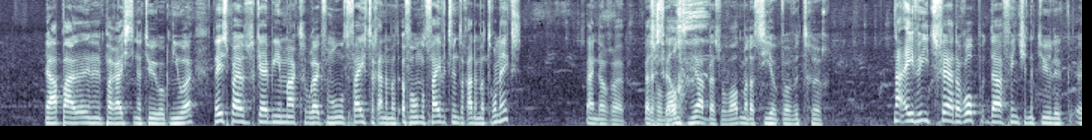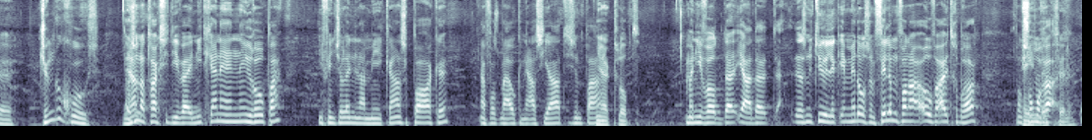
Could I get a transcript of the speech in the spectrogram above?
Pa- in Parijs is die natuurlijk ook nieuw. hè. Deze Pirates of the Caribbean maakt gebruik van 150 anima- of 125 animatronics. Zijn er eh, best, Best wel wat. Ja, best wel wat, maar dat zie je ook wel weer terug. Nou, even iets verderop, daar vind je natuurlijk eh, Jungle Cruise. Dat is Ja. een attractie die wij niet kennen in Europa. Die vind je alleen in Amerikaanse parken. En volgens mij ook in de Aziatische een paar. Ja, klopt. Maar in ieder geval, da- ja, da- da- er is natuurlijk inmiddels een film van over uitgebracht. Van sommige.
